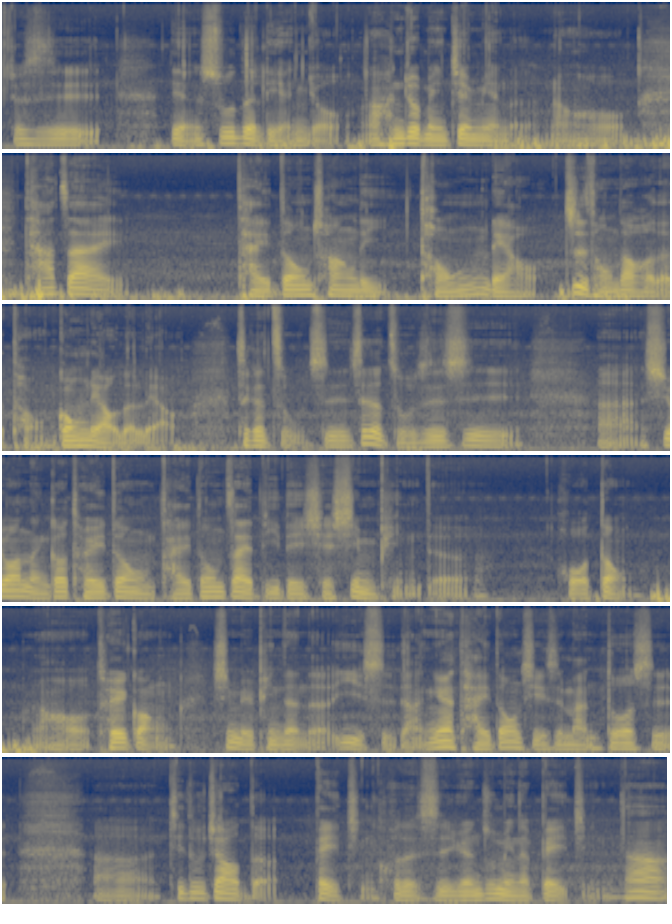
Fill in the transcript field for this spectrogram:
就是。脸书的连友，然后很久没见面了。然后他在台东创立同僚，志同道合的同，公僚的僚这个组织。这个组织是呃，希望能够推动台东在地的一些性平的活动，然后推广性别平等的意识。这样，因为台东其实蛮多是呃基督教的背景，或者是原住民的背景。那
